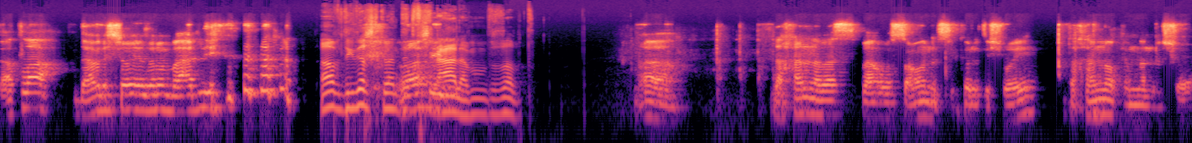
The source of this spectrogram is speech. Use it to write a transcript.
أطلع. أعمل ال show يا زلمه بعد لي. آه بتقدرش تكون تدخل العالم. بالضبط. آه. دخلنا بس بقى وسعونا ال security شوي. دخلنا وكملنا ال show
